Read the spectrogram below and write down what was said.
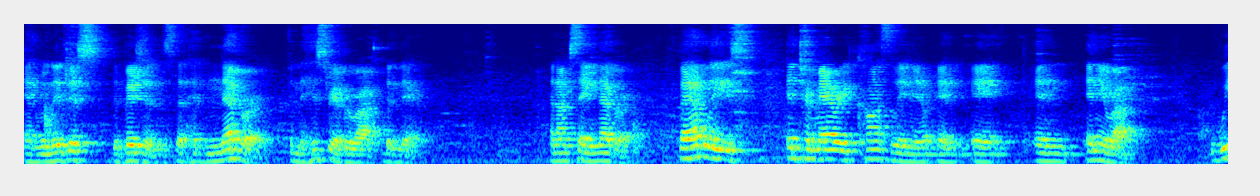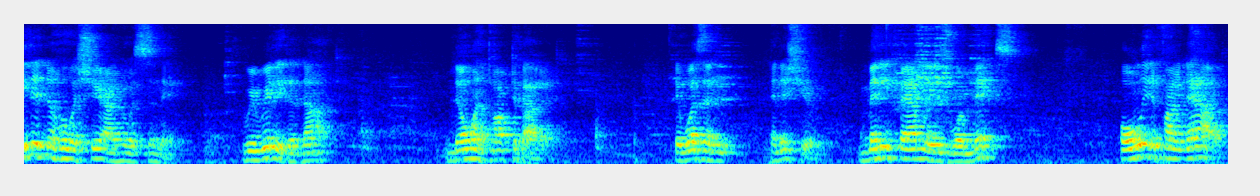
and religious divisions that had never, in the history of Iraq, been there. And I'm saying never. Families intermarried constantly in, in, in, in Iraq. We didn't know who was Shia and who was Sunni. We really did not. No one talked about it. It wasn't an issue. Many families were mixed, only to find out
